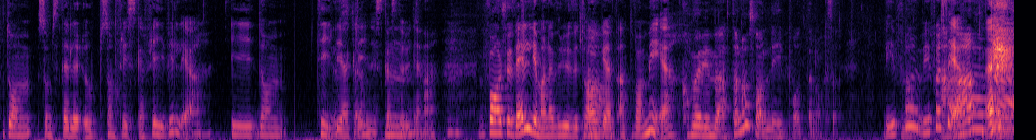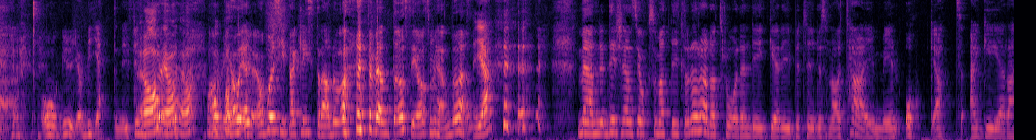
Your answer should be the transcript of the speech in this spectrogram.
de som ställer upp som friska frivilliga i de tidiga kliniska studierna. Varför väljer man överhuvudtaget Ja. att vara med? Kommer vi möta någon sån i podden också? Vi får, vi får se. Ah. Åh gud, jag blir jättenyfiken. Ja, ja, ja. Hoppas jag, jag får sitta klistrad och vänta och se vad som händer här. Ja, Men det känns ju också som att lite av den röda tråden ligger i betydelsen av timing och att agera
